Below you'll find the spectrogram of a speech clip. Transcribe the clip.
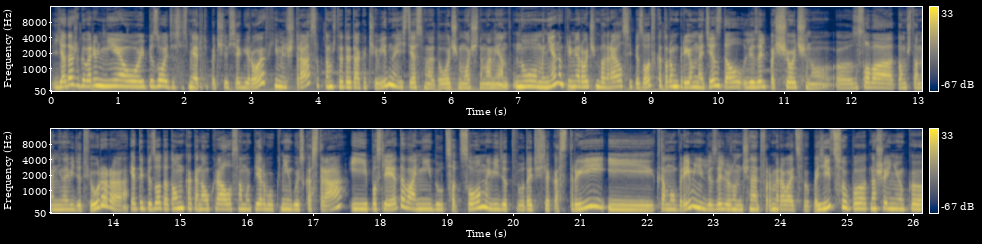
я даже говорю не о эпизоде со смертью почти всех героев Химмельштрасса, потому что это и так очевидно, естественно, это очень мощный момент. Но мне, например, очень понравился эпизод, в котором приемный отец дал Лизель пощечину э, за слова о том, что она ненавидит фюрера. Это эпизод о том, как она украла самую первую книгу из костра, и после этого они идут с отцом и видят вот эти все костры, и к тому времени Лизель уже начинает формировать свою позицию по отношению к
